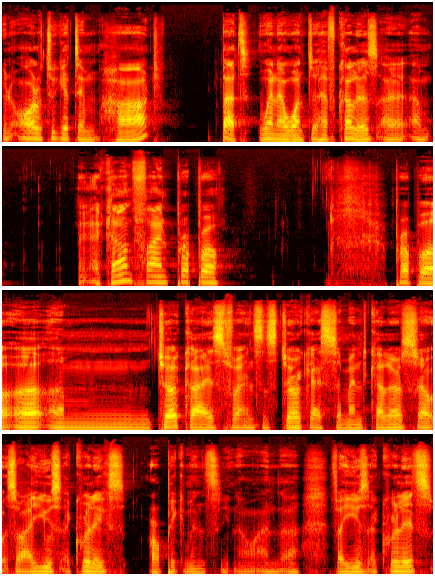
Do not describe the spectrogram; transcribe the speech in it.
in order to get them hard. But when I want to have colors, I um, I can't find proper proper uh, um, turquoise, for instance, turquoise cement colors. So so I use acrylics or pigments, you know. And uh, if I use acrylics,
